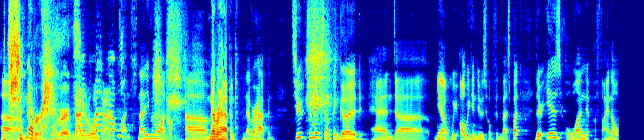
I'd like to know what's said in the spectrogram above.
Um, never, Never, not even one not, time. Not once. Not even once. Um, never happened. Never happened. to to make something good, and uh, you know, we all we can do is hope for the best. But there is one final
